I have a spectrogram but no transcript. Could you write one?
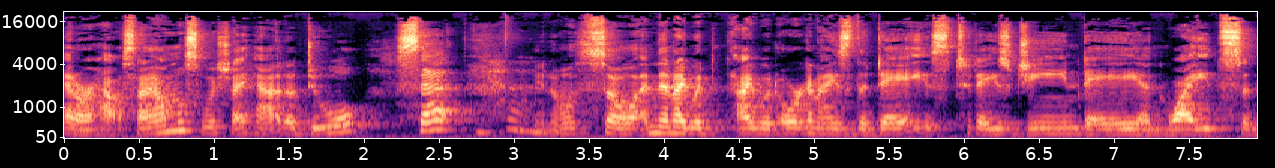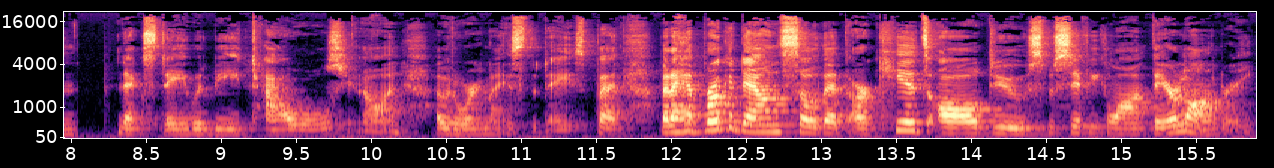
at our house. I almost wish I had a dual set. Yeah. You know, so and then I would I would organize the days. Today's jean day and whites and next day would be towels, you know, and I would organize the days. But but I have broken down so that our kids all do specific lawn their laundry,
